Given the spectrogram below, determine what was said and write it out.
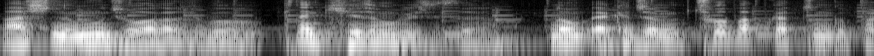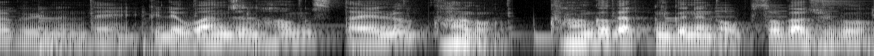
맛이 너무 좋아가지고 그냥 계속 먹을 수 있어요. 너무 약간 좀 초밥 같은 거 팔고 있는데 근데 완전 한국 스타일로 광어. 광어 같은 거는 없어가지고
